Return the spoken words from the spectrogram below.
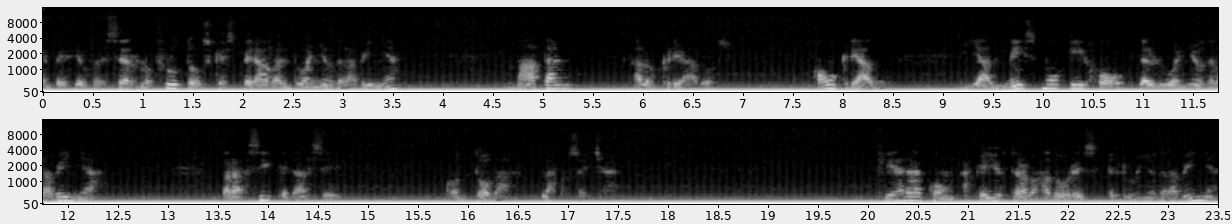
En vez de ofrecer los frutos que esperaba el dueño de la viña, matan a los criados, a un criado y al mismo hijo del dueño de la viña, para así quedarse con toda la cosecha. ¿Qué hará con aquellos trabajadores el dueño de la viña?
